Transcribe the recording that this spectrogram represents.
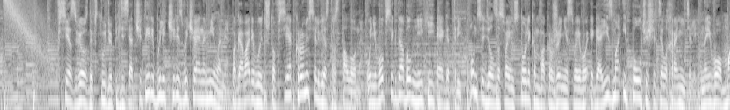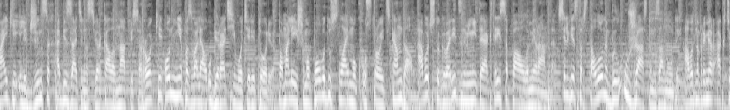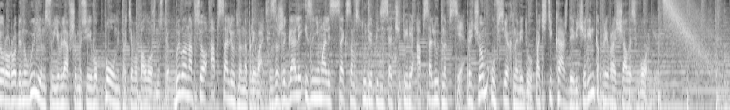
Все звезды в студию 54 были чрезвычайно милыми. Поговаривают, что все, кроме Сильвестра Сталлоне. У него всегда был некий эго-трип. Он сидел за своим столиком в окружении своего эгоизма и полчища телохранителей. На его майке или джинсах обязательно сверкала надпись «Рокки». Он не позволял убирать его территорию. По малейшему поводу Слай мог устроить скандал. А вот что говорит знаменитая актриса Паула Миранда. Сильвестр Сталлоне был ужасным занудой. А вот, например, актеру Робину Уильямсу, являвшемуся его полной противоположностью, было на все абсолютно наплевать. Зажигали и занимались сексом в студию 54 абсолютно все. Причем у всех на виду. Почти каждая вечеринка превращалась в оргию.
